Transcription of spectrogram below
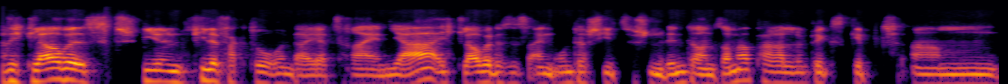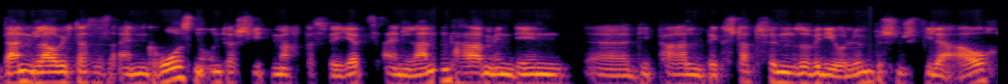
Also ich glaube, es spielen viele Faktoren da jetzt rein. Ja, ich glaube, dass es einen Unterschied zwischen Winter- und Sommerparalympics gibt. Ähm, dann glaube ich, dass es einen großen Unterschied macht, dass wir jetzt ein Land haben, in dem äh, die Paralympics stattfinden, so wie die Olympischen Spiele auch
